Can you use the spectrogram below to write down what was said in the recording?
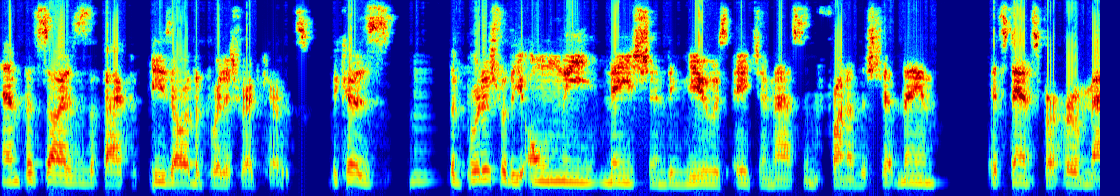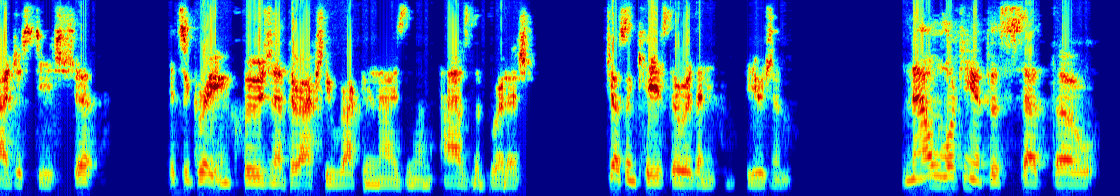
emphasizes the fact that these are the British Redcoats. Because the British were the only nation to use HMS in front of the ship name. It stands for Her Majesty's Ship. It's a great inclusion that they're actually recognizing them as the British, just in case there was any confusion. Now looking at this set though,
